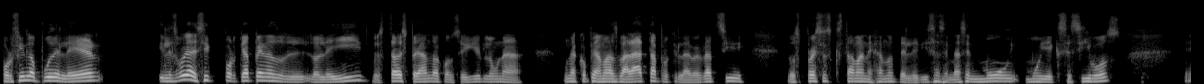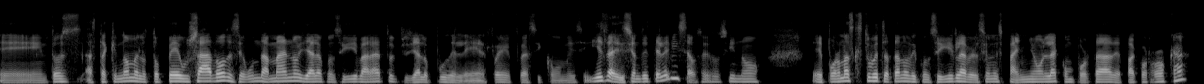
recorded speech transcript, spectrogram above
por fin lo pude leer y les voy a decir por qué apenas lo, leí, pues estaba esperando a conseguirlo una, una copia más barata, porque la verdad sí, los precios que está manejando Televisa se me hacen muy, muy excesivos. Eh, entonces, hasta que no me lo topé usado de segunda mano, ya lo conseguí barato y pues ya lo pude leer. Fue, fue así como me dice. Y es la edición de Televisa, o sea, eso sí, no. Eh, por más que estuve tratando de conseguir la versión española con portada de Paco Roca,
